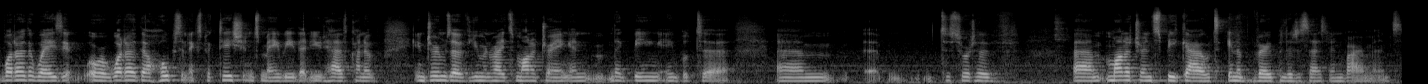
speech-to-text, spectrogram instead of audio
what are the ways it, or what are the hopes and expectations maybe that you'd have kind of in terms of human rights monitoring and like being able to um, uh, to sort of um, monitor and speak out in a very politicized environment.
